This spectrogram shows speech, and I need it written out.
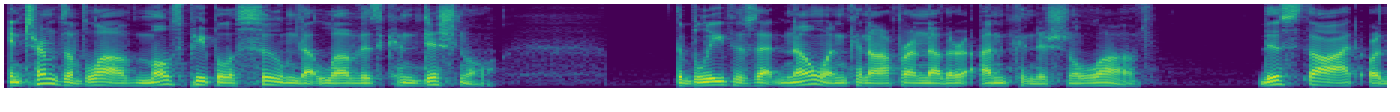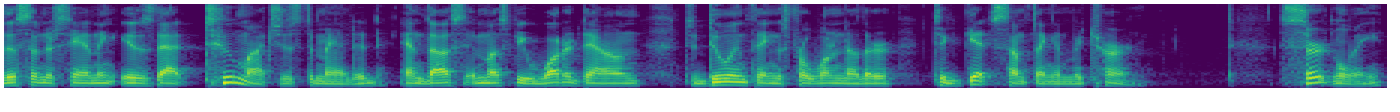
In terms of love, most people assume that love is conditional. The belief is that no one can offer another unconditional love. This thought or this understanding is that too much is demanded, and thus it must be watered down to doing things for one another to get something in return. Certainly,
